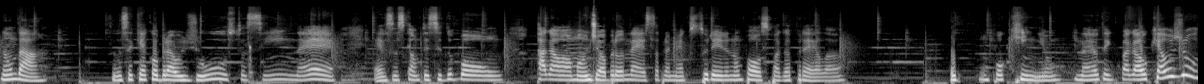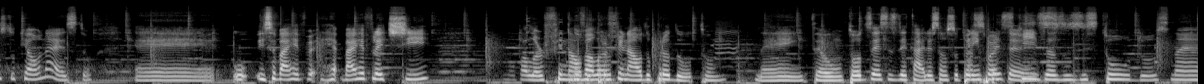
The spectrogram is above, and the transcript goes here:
Não dá. Se você quer cobrar o justo, assim, né? É, você quer um tecido bom, pagar uma mão de obra honesta pra minha costureira, eu não posso pagar pra ela um pouquinho, né? Eu tenho que pagar o que é o justo, o que é honesto. É, o, isso vai, vai refletir valor final, do, valor produto. final do produto, né? Então, todos esses detalhes são super As importantes. As pesquisas, os estudos, né?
